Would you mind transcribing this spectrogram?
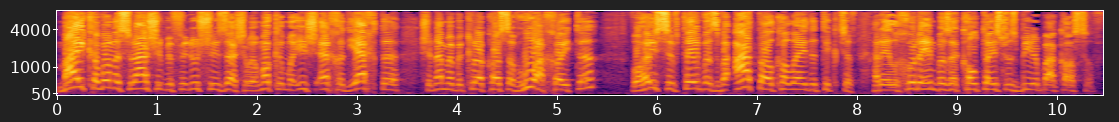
מהי כוונס רש"י בפירוש זה שבמקום האיש אחד יחטא, שנאמר בקרא כוסף הוא החויטה, V'hoisiv tevas v'atal kolei the tiktsev. Harei l'churein baza kol teisvas bir ba'kosov.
